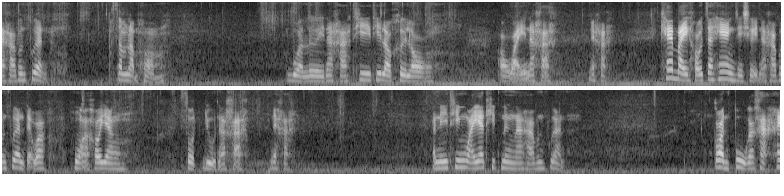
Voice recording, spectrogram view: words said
นะคะเพื่อนๆสำหรับหอมบัวเลยนะคะที่ที่เราเคยลองเอาไว้นะคะ เนี่ยค่ะ แค่ใบเขาจะแห้งเฉยๆนะคะ เพื่อนๆ แต่ว่าหัวเขายังสดอยู่นะคะเนี่ยค่ะ อันนี้ทิ้งไว้อาทิตย์หนึ่งนะคะ เพื่อนๆ ก่อนปลูกอะค่ะ ให้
